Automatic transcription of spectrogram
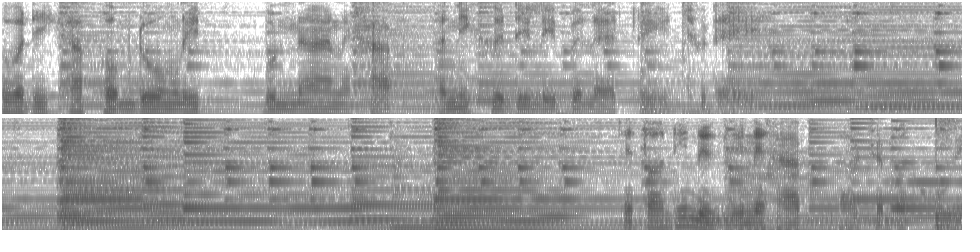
สวัสดีครับ ผมดวงฤทธิ์บุญนานะครับ อันนี้คือ Deliberately Today ในตอนที่หนึ่งนี้นะครับ เราจะมาคุย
